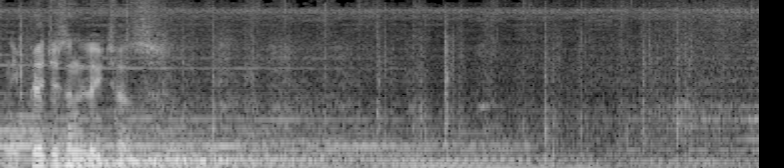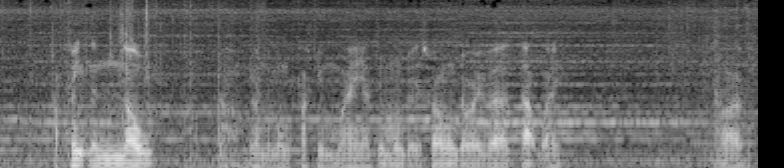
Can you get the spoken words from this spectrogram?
I need pillagers and looters. I think the gnoll. Oh, I'm going the wrong fucking way. I didn't want to go this way. I want to go over that way. Alright.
